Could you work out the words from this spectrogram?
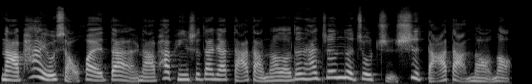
哪怕有小坏蛋，哪怕平时大家打打闹闹，但他真的就只是打打闹闹。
